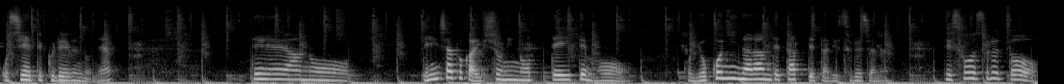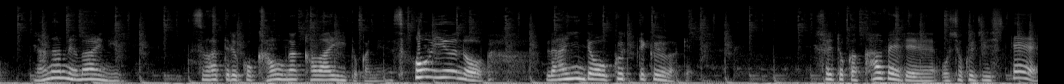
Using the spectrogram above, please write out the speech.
教えてくれるのね。であの電車とか一緒に乗っていても横に並んで立ってたりするじゃない。でそうすると斜め前に座ってる子顔が可愛いとかね そういうのを LINE で送ってくるわけそれとかカフェでお食事して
